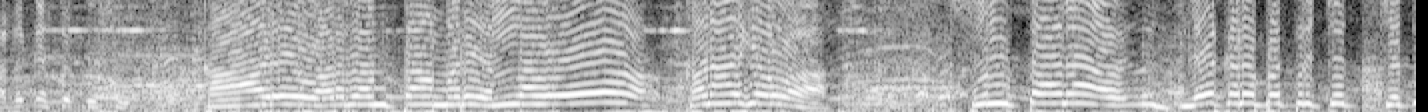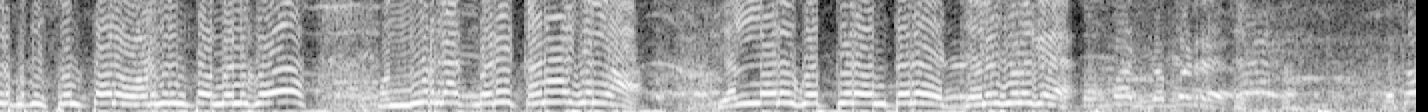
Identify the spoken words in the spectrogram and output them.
ಅದಕ್ಕಷ್ಟು ಖುಷಿ ಕಾಳೆ ಹೊಡೆದಂತ ಮರಿ ಎಲ್ಲವೂ ಕಣ ಆಗ್ಯಾವ ಸುಲ್ತಾನ ಲೇಖನ ಪತ್ರ ಛತ್- ಛತ್ರಪತಿ ಸುಲ್ತಾನ ಹೊಡೆದಂತ ಮರಿಗಳು ಒಂದ್ ಮೂರ್ನಾಲ್ಕು ಮರಿ ಕಣ ಆಗಿಲ್ಲ ಎಲ್ಲರೂ ಗೊತ್ತಿರೋ ಅಂತಾನೆ ಜನಗಳಿಗೆ ಸೊ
